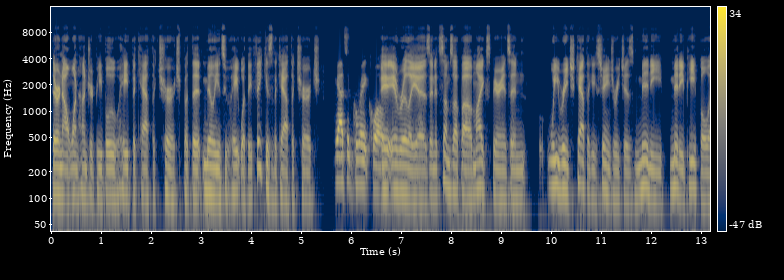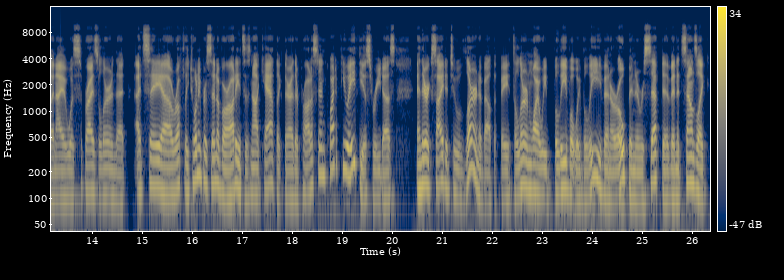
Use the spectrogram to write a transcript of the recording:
"There are not 100 people who hate the Catholic Church, but the millions who hate what they think is the Catholic Church." Yeah, it's a great quote. It, it really is, and it sums up uh, my experience in we reach Catholic Exchange reaches many, many people, and I was surprised to learn that I'd say uh, roughly 20% of our audience is not Catholic. They're either Protestant. Quite a few atheists read us, and they're excited to learn about the faith, to learn why we believe what we believe, and are open and receptive. And it sounds like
